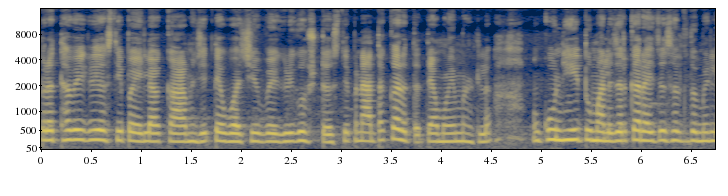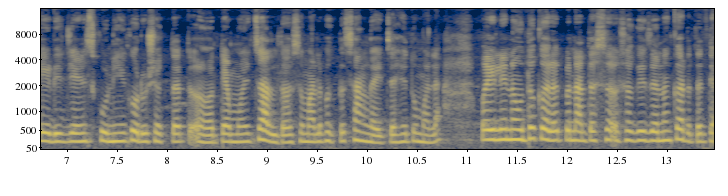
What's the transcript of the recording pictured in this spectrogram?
प्रथा वेगळी असते पहिला काळ म्हणजे तेव्हाची वेगळी गोष्ट असते पण आता करतात. त्यामुळे म्हटलं कुणीही तुम्हाला जर करायचं असेल तर तुम्ही लेडीज जेंट्स कुणीही करू शकतात. त्यामुळे चालतं असं मला फक्त सांगायचं आहे तुम्हाला. पहिले नव्हतं करत पण आता स सगळेजण करतात.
